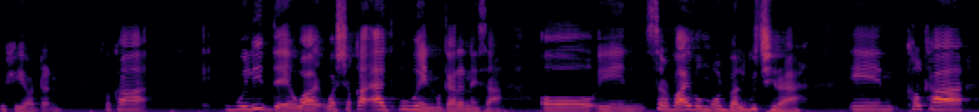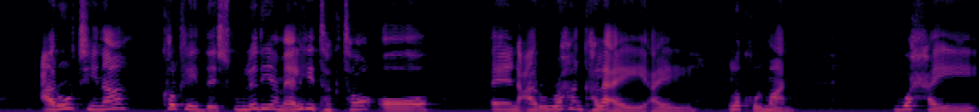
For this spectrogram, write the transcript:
wixii oo dhan. Kolka weli dee waa waa shaqo aada u weyn ma garanaysaa oo in survival mode baa lagu jiraa. In kolka caruurtiina kolkay de iskuulladiiya meelihii tagto oo caruurahan kale ay ay la kulmaan. Waxay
